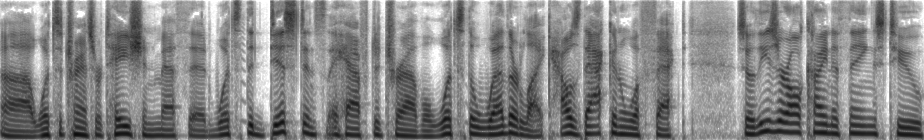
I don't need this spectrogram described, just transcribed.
uh, what's the transportation method? What's the distance they have to travel? What's the weather like? How's that going to affect? So these are all kind of things to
